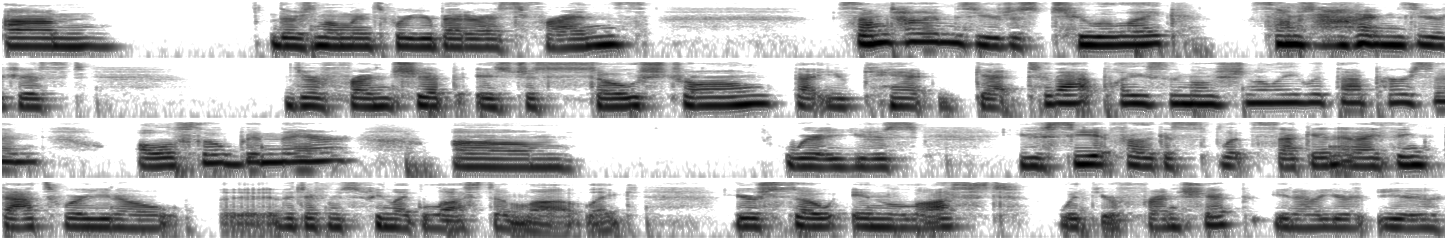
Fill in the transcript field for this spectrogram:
Um there's moments where you're better as friends. Sometimes you're just too alike. Sometimes you're just your friendship is just so strong that you can't get to that place emotionally with that person. Also been there. Um where you just you see it for like a split second and i think that's where you know uh, the difference between like lust and love. Like you're so in lust with your friendship you know you're you're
